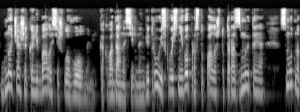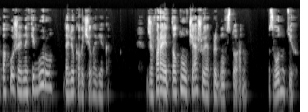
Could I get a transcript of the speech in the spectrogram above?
Дно чаши колебалось и шло волнами, как вода на сильном ветру, и сквозь него проступало что-то размытое, смутно похожее на фигуру далекого человека. Джафарай оттолкнул чашу и отпрыгнул в сторону. Звон утих.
